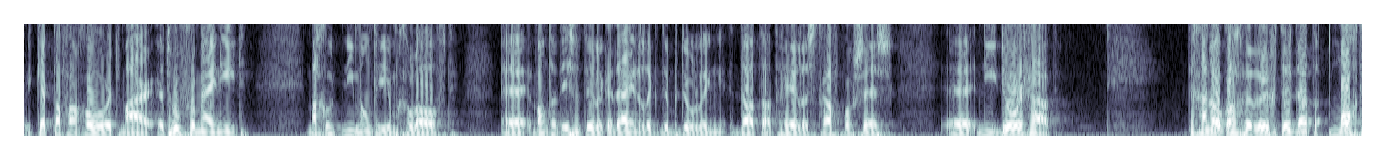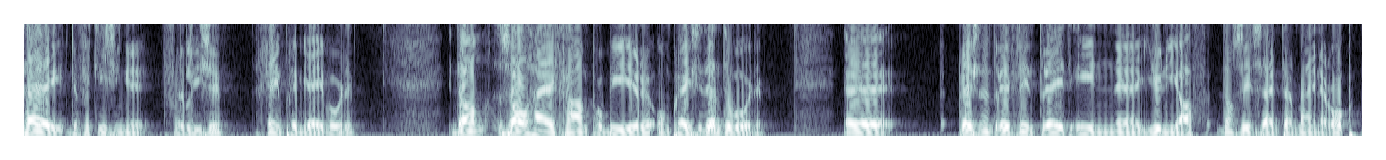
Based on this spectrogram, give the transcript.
ik heb daarvan gehoord, maar het hoeft voor mij niet. Maar goed, niemand die hem gelooft. Want het is natuurlijk uiteindelijk de bedoeling dat dat hele strafproces uh, niet doorgaat. Er gaan ook al geruchten dat mocht hij de verkiezingen verliezen, geen premier worden, dan zal hij gaan proberen om president te worden. president Rivlin treedt in juni af, dan zit zijn termijn erop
